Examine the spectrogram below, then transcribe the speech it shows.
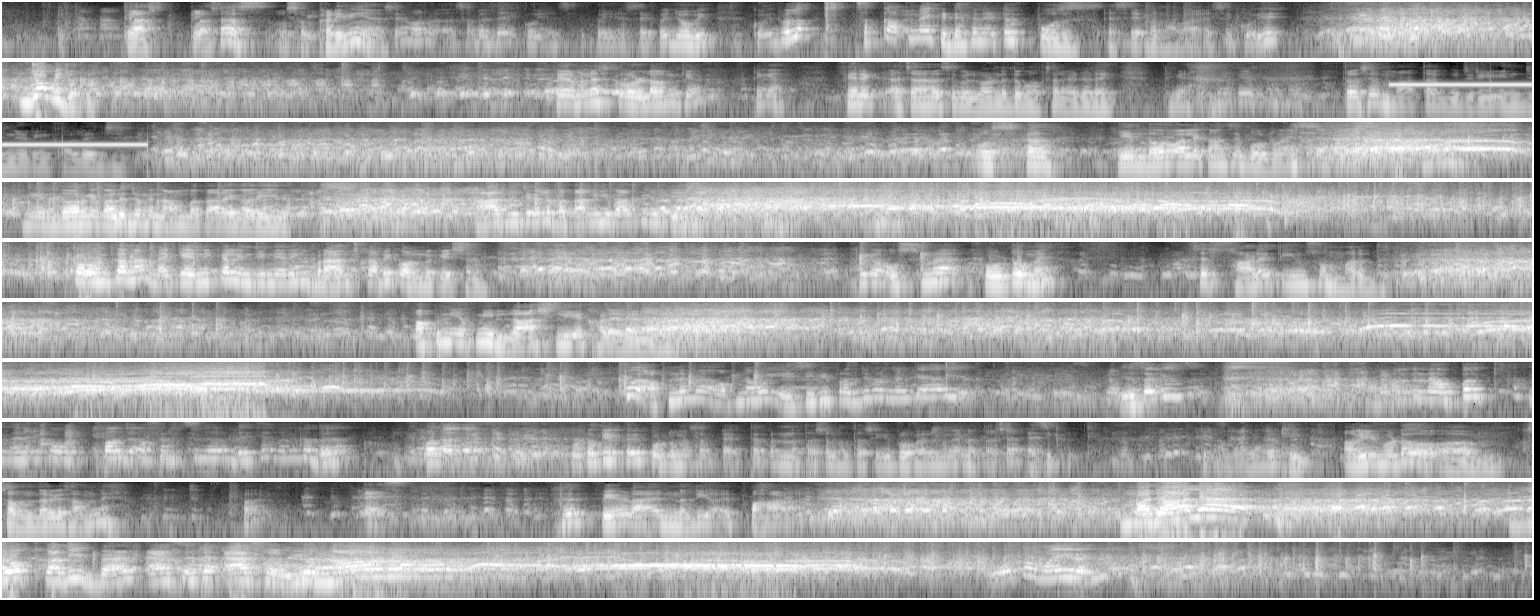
class classes वो सब खड़ी हुई हैं ऐसे, और सब ऐसे, कोई ऐसे कोई ऐसे, कोई जो भी, कोई मतलब सबका अपना एक डेफिनेटिव पोज ऐसे बना हुआ ऐसे कोई जो भी जो भी। फिर मैंने स्क्रॉल डाउन किया, ठीक है? फिर एक अचानक से कोई लौंडे तो बहुत सारे एडेड आई, ठीक है? तो ऐसे माता गुजरी इंजीनियरिंग कॉलेज उसका, ये इंदौर वाले कहाँ से बोल रहे हैं? इंदौर के कॉलेजों के नाम बता रहे गरीब। हाथ नीचे कर बताने की बात नहीं होती। तो उनका ना मैकेनिकल इंजीनियरिंग ब्रांच का भी कॉन्वोकेशन ठीक है, उसमें फ़ोटो में से साढ़े तीन सौ मर्द अपनी अपनी लाश लिए खड़े हुए हैं। अपने में, अपना कोई एसीबी प्रद्युमन मैंने कहा, यार, ये ऐसा कैसे? अपन ने ऊपर किया मैंने कहा ऊपर जाओ, फिर से जाओ, देखा मैंने कहा, दया, पता कर। फ़ोटो क्लिक करी, फ़ोटो में सब टैग था, पर नताशा नताशा की प्रोफ़ाइल में गया, नताशा ऐसी थी ठीक है, मैंने कहा, ठीक, अगली फ़ोटो समंदर के सामने। पर ऐसे। फिर पेड़ आए, नदी आए, पहाड़ आए। मजाल है जो कभी बैंड ऐसे थे ऐसे हुई हो। ना ना ना। तो रही।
